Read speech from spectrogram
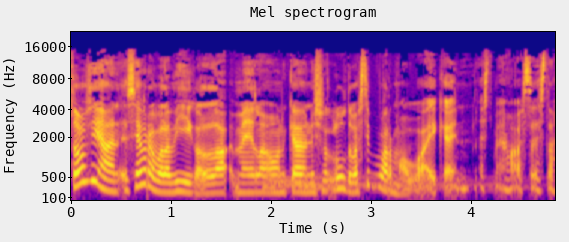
tosiaan seuraavalla viikolla meillä on käynnissä luultavasti varmaan vaikein näistä meidän haasteista.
